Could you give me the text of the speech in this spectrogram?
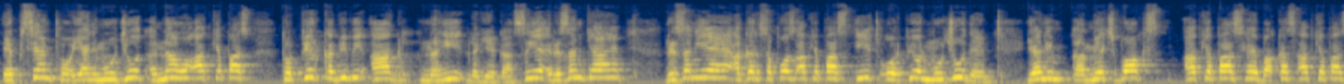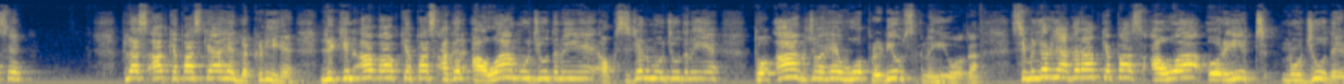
ایبسینٹ ہو یعنی موجود نہ ہو آپ کے پاس، تو پھر کبھی بھی آگ نہیں لگے گا۔ صحیح ریزن کیا ہے؟ ریزن یہ ہے، اگر سپوز آپ کے پاس ایٹ اور پیول موجود ہے یعنی uh, میچ باکس آپ کے پاس ہے باکس آپ کے پاس ہے پلس آپ کے پاس کیا ہے؟ لکڑی ہے. لیکن اب آپ کے پاس اگر ہوا موجود نہیں ہے آکسیجن موجود نہیں ہے، تو آگ جو ہے وہ پروڈیوس نہیں ہوگا. سملرلی اگر آپ کے پاس ہوا اور ہیٹ موجود ہے،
